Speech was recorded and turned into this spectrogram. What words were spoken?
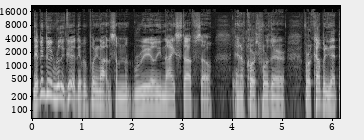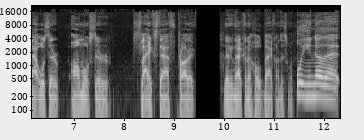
they've been doing really good. They've been putting out some really nice stuff. So, and of course for their for a company that that was their almost their flagstaff product, they're not going to hold back on this one. Well, you know that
